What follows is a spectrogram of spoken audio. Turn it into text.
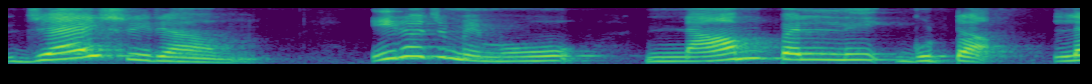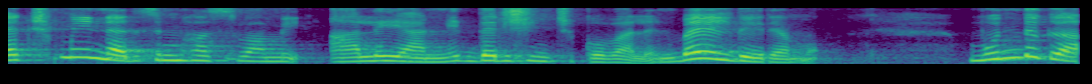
జై శ్రీరామ్. ఈరోజు మేము నాంపల్లి గుట్ట లక్ష్మీ నరసింహస్వామి ఆలయాన్ని దర్శించుకోవాలని బయలుదేరాము. ముందుగా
